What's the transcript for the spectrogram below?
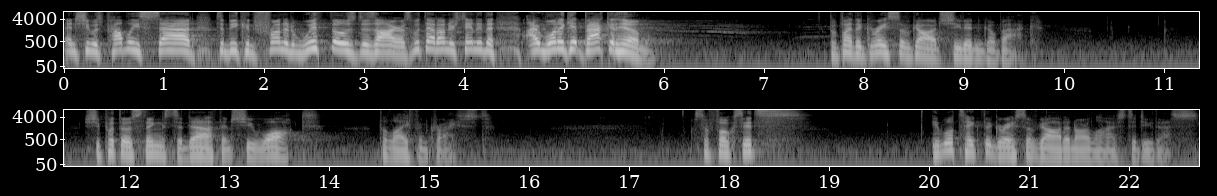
And she was probably sad to be confronted with those desires, with that understanding that I want to get back at him. But by the grace of God, she didn't go back. She put those things to death and she walked the life in Christ. So, folks, it's, it will take the grace of God in our lives to do this.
